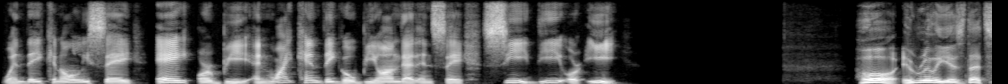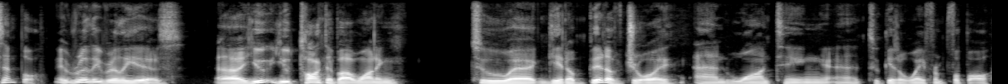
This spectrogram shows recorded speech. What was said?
when they can only say a or b and why can't they go beyond that and say c d or e oh it really is that simple it really really is uh, you you talked about wanting to uh, get a bit of joy and wanting uh, to get away from football.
